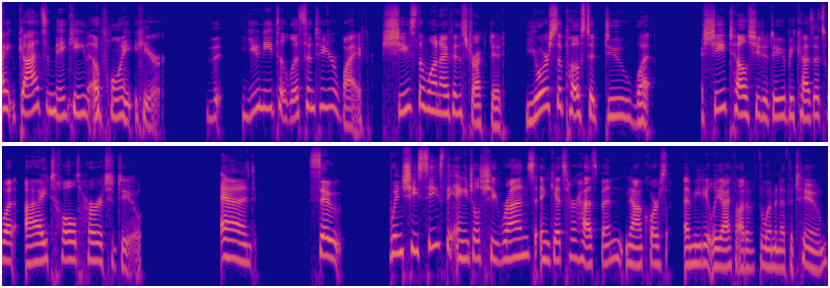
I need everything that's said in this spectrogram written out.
I, God's making a point here. that you need to listen to your wife. She's the one I've instructed. You're supposed to do what she tells you to do because it's what I told her to do. And so when she sees the angel, she runs and gets her husband. Now, of course, immediately I thought of the women at the tomb.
